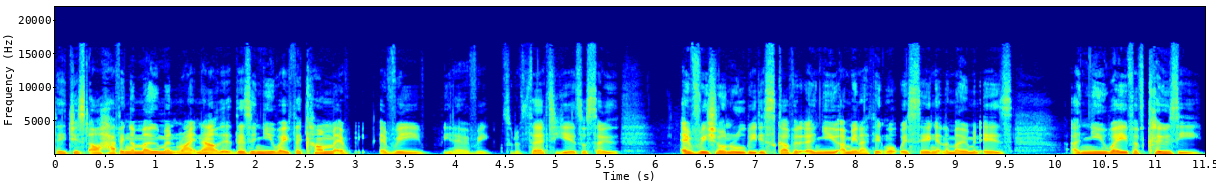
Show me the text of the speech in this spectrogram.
they just are having a moment right now. There's a new wave. They come every, every you know every sort of thirty years or so. Every genre will be discovered anew. I mean, I think what we're seeing at the moment is a new wave of cozy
